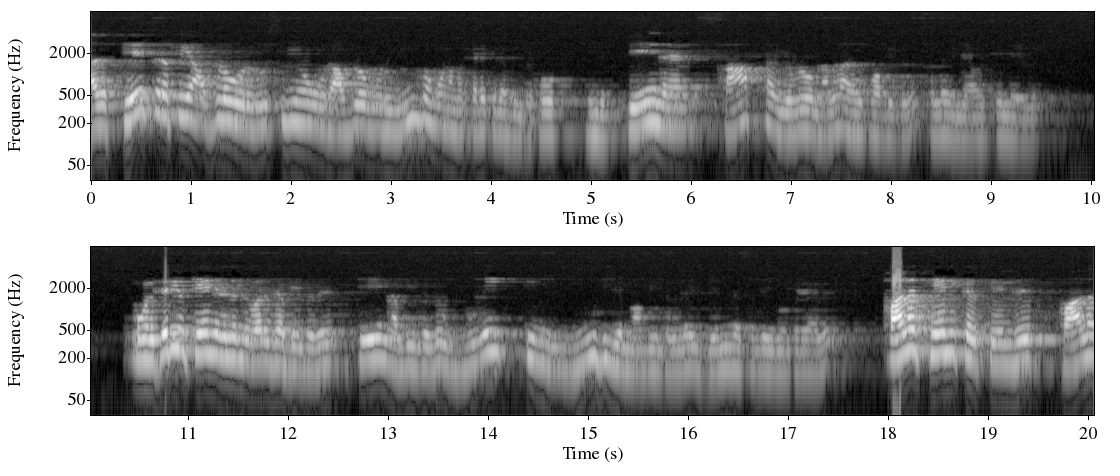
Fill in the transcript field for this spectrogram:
அதை கேட்குறப்பயே அவ்வளோ ஒரு ருசியும் ஒரு அவ்வளோ ஒரு இன்பமும் நமக்கு கிடைக்குது அப்படின்றப்போ இந்த தேனை சாப்பிட்டா எவ்வளோ நல்லா இருக்கும் அப்படின்றது சொல்ல வேண்டிய அவசியமே இல்லை. உங்களுக்கு தெரியும் தேன் இதுலேருந்து வருது அப்படின்றது? தேன் அப்படின்றது உழைப்பின் ஊதியம் அப்படின்றதுல எந்த சந்தேகமும் கிடையாது. பல தேனீக்கள் சேர்ந்து பல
